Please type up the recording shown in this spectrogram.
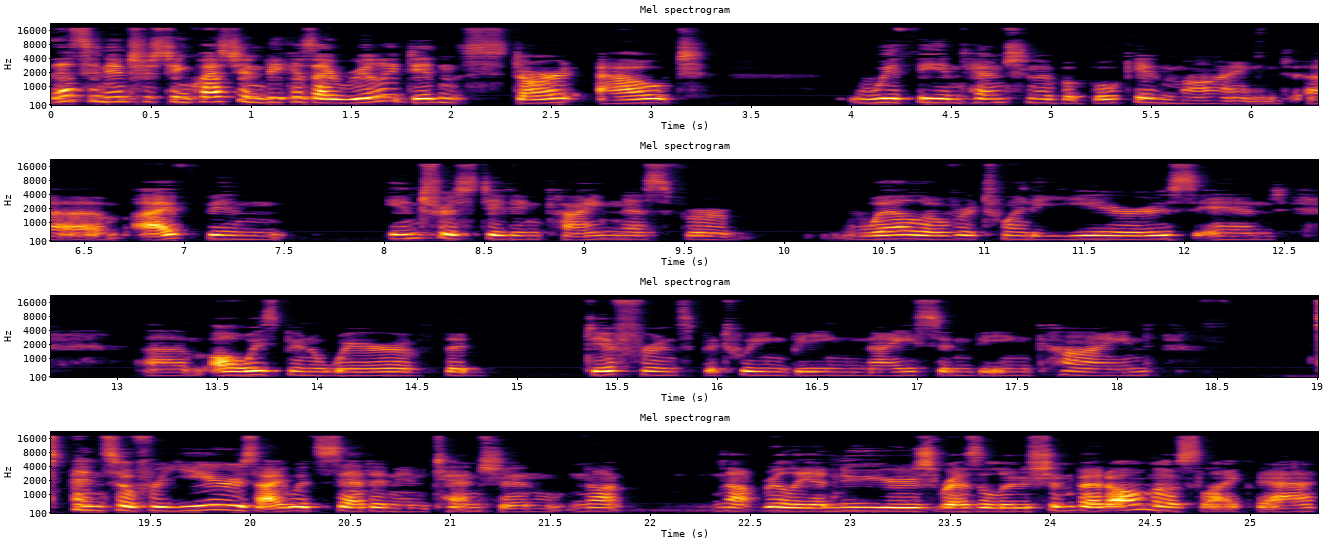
that's an interesting question because I really didn't start out with the intention of a book in mind. Um, I've been interested in kindness for well over 20 years and um, always been aware of the difference between being nice and being kind. And so for years I would set an intention, not not really a New Year's resolution, but almost like that.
